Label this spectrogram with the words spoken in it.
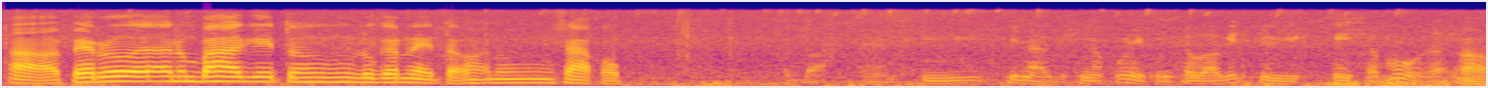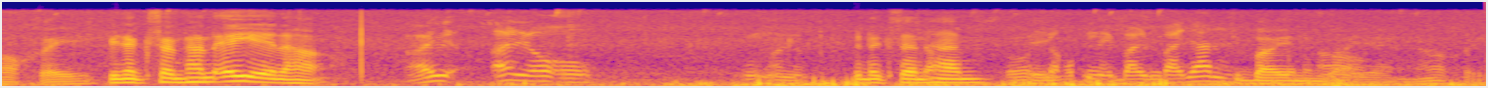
Ah pero anong bahagi itong lugar na ito? anong sakop? Pinagis na ko eh kung tawagin kay, kay Samura. okay pinagsanhan ay eh na Ay, ay, oo. Kung ano. pinagsanhan Oh, ay, sakop na iba yung bayan. ng Oo. bayan okay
